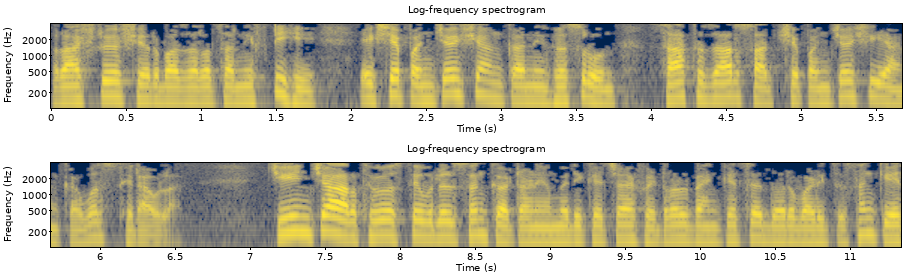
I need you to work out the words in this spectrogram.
राष्ट्रीय शेअर बाजाराचा निफ्टीही एकशे पंच्याऐंशी अंकांनी घसरून सात हजार सातशे पंच्याऐंशी या अंकावर स्थिरावला. चीनच्या अर्थव्यवस्थेवरील संकट आणि अमेरिकेच्या फेडरल बँकेचे दरवाढीचे संकेत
